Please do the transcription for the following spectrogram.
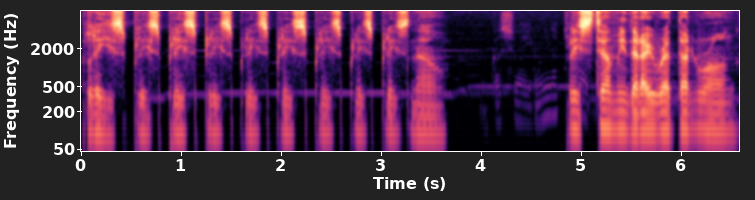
please, please, please, please, please, please, please, please, please, no. Please tell me that I read that wrong.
